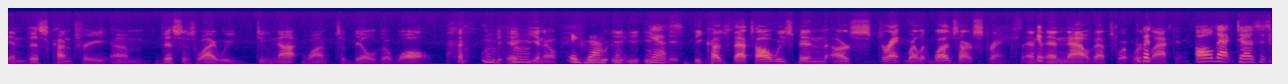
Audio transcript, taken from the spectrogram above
in this country, um, this is why we do not want to build a wall. B- uh, You know, Exactly. w- y- y- Yes. because that's always been our strength. Well, it was our strength, and It- and now that's what we're But lacking. all that does is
